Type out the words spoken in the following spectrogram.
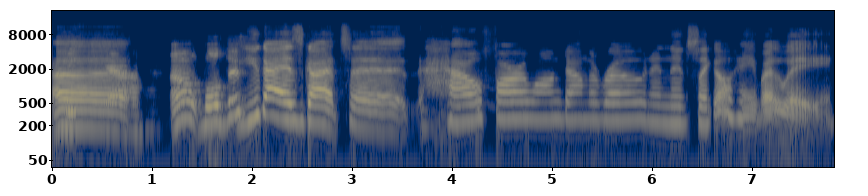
Uh, yeah. Oh, well, this. you guys got to how far along down the road and it's like oh hey by the way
